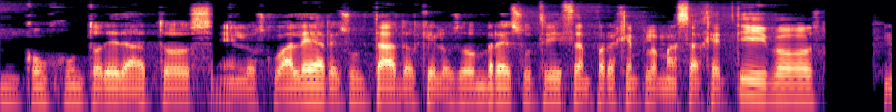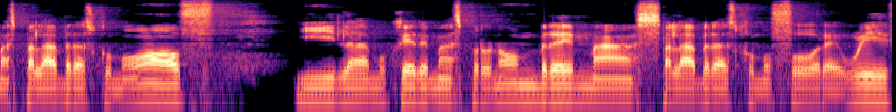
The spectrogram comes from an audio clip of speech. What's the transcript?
un conjunto de datos en los cuales ha resultado que los hombres utilizan, por ejemplo, más adjetivos, más palabras como off, y la mujer más pronombre, más palabras como for with,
